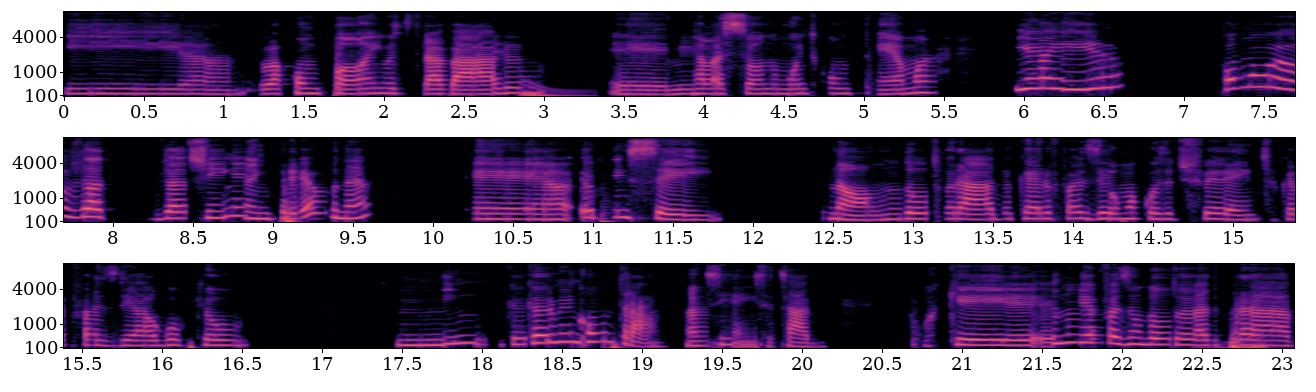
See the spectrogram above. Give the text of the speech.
e uh, eu acompanho esse trabalho, é, me relaciono muito com o tema. E aí, como eu já, já tinha emprego, né, é, eu pensei, não, no doutorado eu quero fazer uma coisa diferente, eu quero fazer algo que eu, me, que eu quero me encontrar na ciência, sabe? porque eu não ia fazer um doutorado para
